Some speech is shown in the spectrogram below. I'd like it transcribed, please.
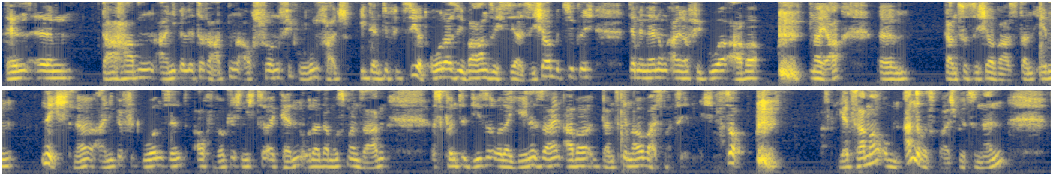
denn ähm, da haben einige Literaten auch schon Figuren falsch identifiziert. Oder sie waren sich sehr sicher bezüglich der Benennung einer Figur, aber naja, ähm, ganz so sicher war es dann eben nicht. Ne? Einige Figuren sind auch wirklich nicht zu erkennen oder da muss man sagen, es könnte diese oder jene sein, aber ganz genau weiß man es eben nicht. So, jetzt haben wir, um ein anderes Beispiel zu nennen,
